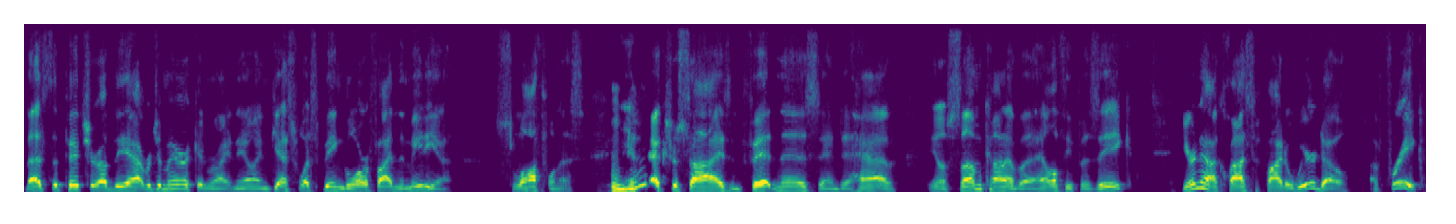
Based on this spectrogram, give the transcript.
that's the picture of the average American right now. And guess what's being glorified in the media? Slothfulness, Mm-hmm. And exercise and fitness, and to have you know some kind of a healthy physique. You're now classified a weirdo, a freak,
